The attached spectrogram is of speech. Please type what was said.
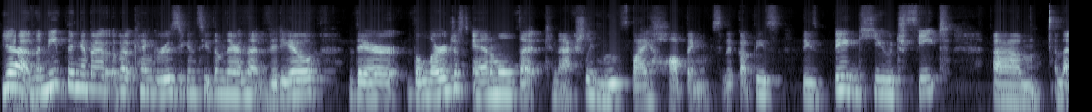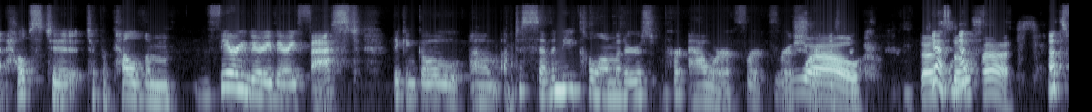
Yeah, and the neat thing about about kangaroos, you can see them there in that video. They're the largest animal that can actually move by hopping. So they've got these these big, huge feet, um, and that helps to to propel them very, very, very fast. They can go um, up to 70 kilometers per hour for, for a short wow. distance. That's Yes, so that's- fast. That's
